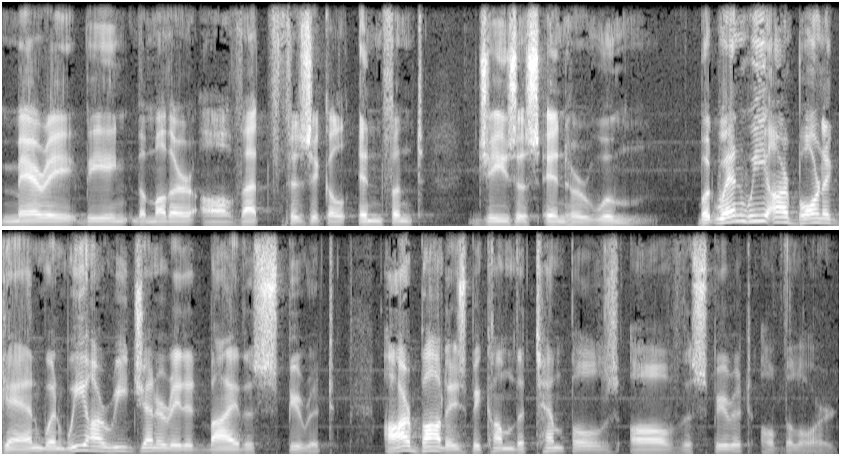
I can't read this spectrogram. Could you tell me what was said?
Mary being the mother of that physical infant, Jesus, in her womb. But when we are born again, when we are regenerated by the Spirit, our bodies become the temples of the Spirit of the Lord.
